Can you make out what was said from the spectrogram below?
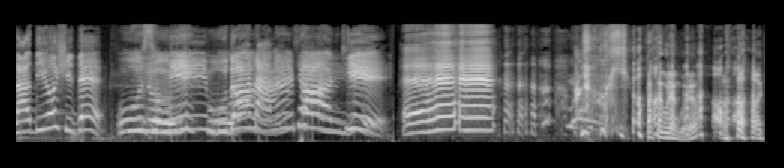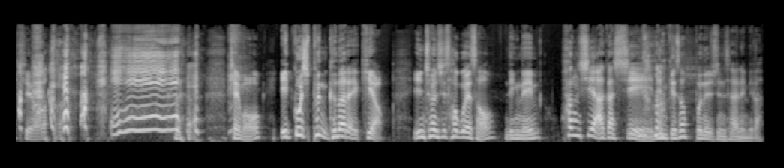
라디오 시대 웃음이 묻어나는 편지. 에헤헤. 딱따구리 한 거예요? 귀여워. 에헤. 제목 잊고 싶은 그날의 기억. 인천시 서구에서 닉네임 황씨 아가씨 님께서 보내주신 사연입니다.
